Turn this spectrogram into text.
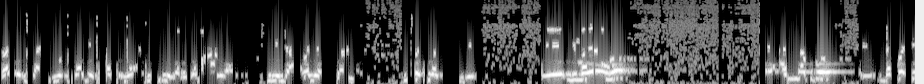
bagiye ndafashe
